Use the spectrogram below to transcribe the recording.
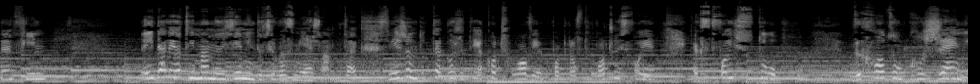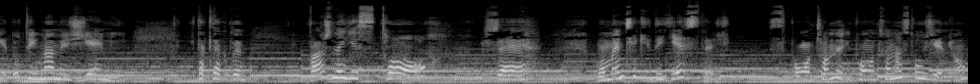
ten film. No i dalej o tej mamy ziemi, do czego zmierzam, tak? Zmierzam do tego, że ty jako człowiek po prostu poczuj swoje, jak z twoich stóp wychodzą korzenie do tej mamy ziemi i tak jakby ważne jest to, że w momencie, kiedy jesteś połączony i połączona z tą ziemią,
